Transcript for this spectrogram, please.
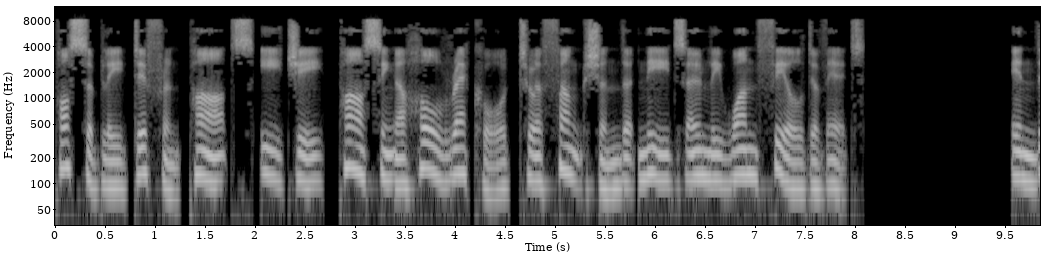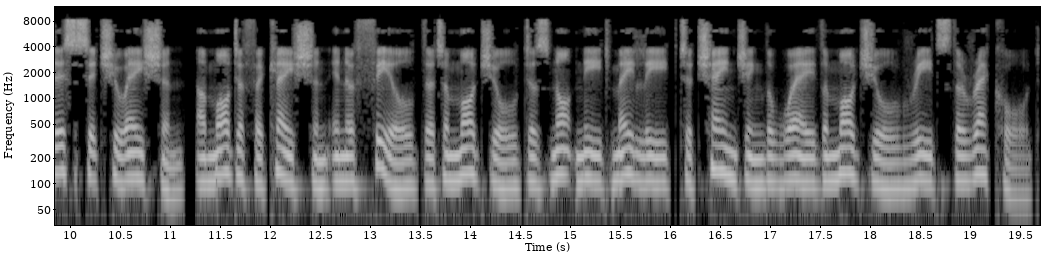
possibly different parts e.g., passing a whole record to a function that needs only one field of it. In this situation, a modification in a field that a module does not need may lead to changing the way the module reads the record.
